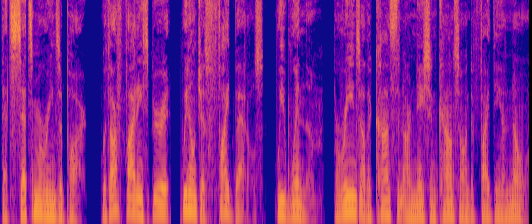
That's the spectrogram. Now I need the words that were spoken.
that sets Marines apart. With our fighting spirit, we don't just fight battles, we win them. Marines are the constant our nation counts on to fight the unknown.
